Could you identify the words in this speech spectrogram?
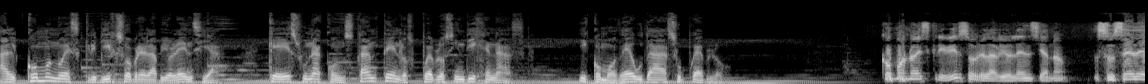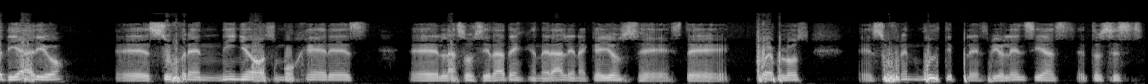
al cómo no escribir sobre la violencia, que es una constante en los pueblos indígenas y como deuda a su pueblo. ¿Cómo no escribir sobre la violencia, no? Sucede diario, eh, sufren niños, mujeres, eh, la sociedad en general en aquellos este, pueblos eh, sufren múltiples violencias, entonces,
